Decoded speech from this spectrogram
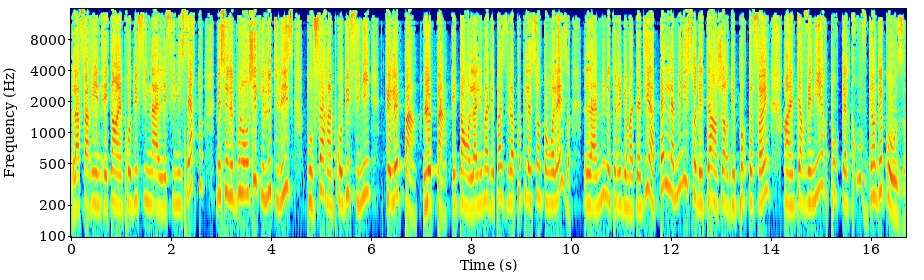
La farine étant un produit final et fini certes, mais c'est le boulanger qui l'utilise pour faire un produit fini que le pain. Le pain étant l'aliment de base de la population congolaise, la minoterie de Matadi appelle la ministre d'État en charge du portefeuille à intervenir pour qu'elle trouve gain de cause.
